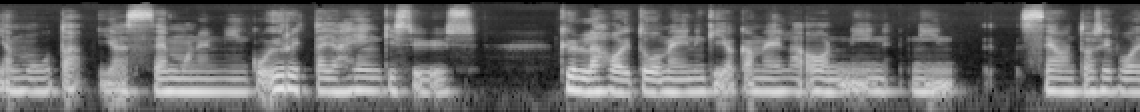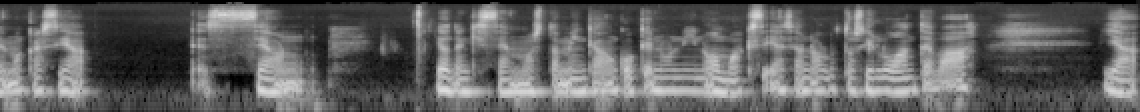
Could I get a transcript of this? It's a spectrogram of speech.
ja muuta. Ja semmoinen niin kuin yrittäjähenkisyys kyllä hoituu meininki, joka meillä on, niin, niin se on tosi voimakas ja se on jotenkin semmoista, minkä on kokenut niin omaksi ja se on ollut tosi luontevaa. Ja,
